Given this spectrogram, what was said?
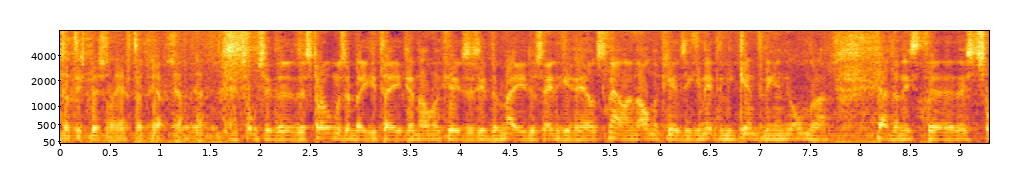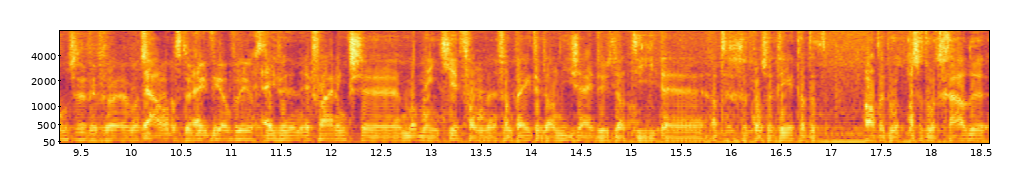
Dat is best wel heftig, ja. ja, ja. En soms zitten de stromen een beetje tegen en de andere keer ze zitten mee. Dus de ene keer heel snel en de andere keer zit je net in die kentering en die omdraai. Ja, dan is het, uh, is het soms net even wat ja, want de even. Even een ervaringsmomentje uh, van, uh, van Peter dan. Die zei dus dat hij had geconstateerd dat het altijd, als het wordt gehouden,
